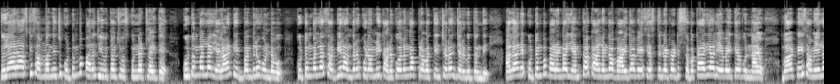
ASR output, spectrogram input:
తులారాశికి సంబంధించి కుటుంబ పర జీవితం చూసుకున్నట్లయితే కుటుంబంలో ఎలాంటి ఇబ్బందులు ఉండవు. కుటుంబంలో సభ్యులు అందరూ కూడా మీకు అనుకూలంగా ప్రవర్తించడం జరుగుతుంది. అలానే కుటుంబ పరంగా ఎంతో కాలంగా వాయిదా వేసేస్తున్నటువంటి శుభకార్యాలు ఏవైతే ఉన్నాయో వాటిని సమయంలో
